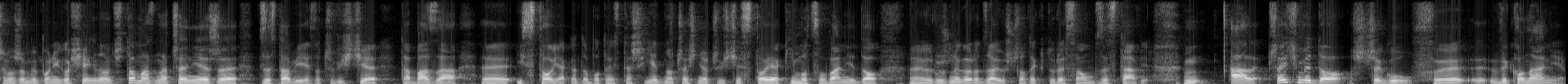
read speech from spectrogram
zawsze możemy po niego sięgnąć. To ma znaczenie, że w zestawie jest oczywiście ta baza e, i stojak, no bo to jest też jednocześnie oczywiście stojak i mocowanie do e, różnego rodzaju szczotek, które są w zestawie. Mm, Ale przejdźmy do szczegółów. E, Wykonanie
